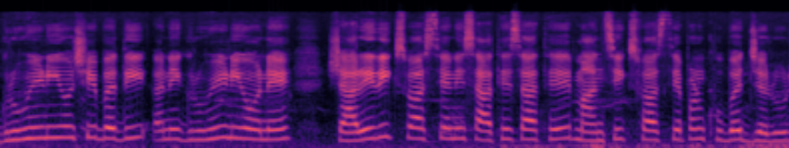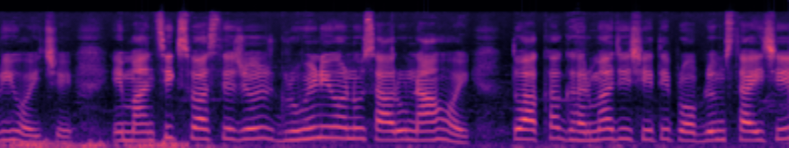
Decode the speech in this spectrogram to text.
ગૃહિણીઓ છે બધી અને ગૃહિણીઓને શારીરિક સ્વાસ્થ્યની સાથે સાથે માનસિક સ્વાસ્થ્ય પણ ખૂબ જ જરૂરી હોય છે. એ માનસિક સ્વાસ્થ્ય જો ગૃહિણીઓનું સારું ના હોય, તો આખા ઘરમાં જે છે તે પ્રોબ્લેમ્સ થાય છે.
